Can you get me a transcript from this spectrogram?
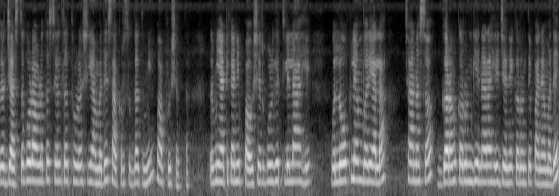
जर जास्त गोड आवडत असेल तर थोडंशी यामध्ये साखरसुद्धा तुम्ही वापरू शकता. तर मी या ठिकाणी पावशेर गूळ घेतलेला आहे व लो फ्लेमवर याला छान असं गरम करून घेणार आहे जेणेकरून ते पाण्यामध्ये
